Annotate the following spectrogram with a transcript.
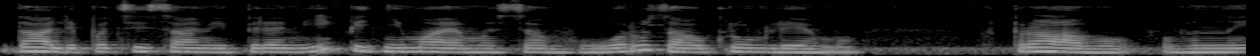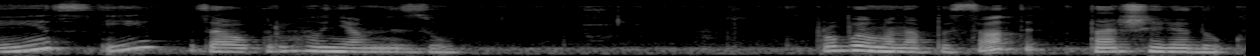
Далі по цій самій прямій піднімаємося вгору, заокруглюємо вправо вниз і заокруглення внизу. Спробуємо написати перший рядок.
